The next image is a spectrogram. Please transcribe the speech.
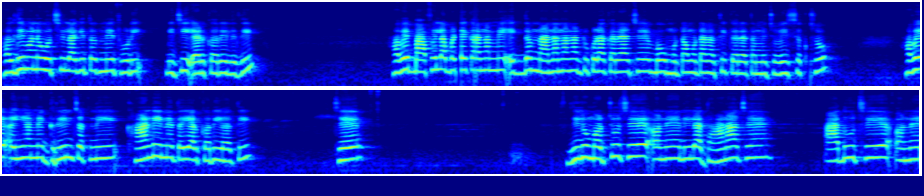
હલ્દી મને ઓછી લાગી તો મેં થોડી બીજી એડ કરી લીધી. હવે બાફેલા બટેકાના મેં એકદમ નાના નાના ટુકડા કર્યા છે, બહુ મોટા મોટા નથી કર્યા, તમે જોઈ શકશો. હવે અહીંયા મેં ગ્રીન ચટણી ખાંડીને તૈયાર કરી હતી, જે લીલું મરચું છે અને લીલા ધાણા છે, આદું છે અને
